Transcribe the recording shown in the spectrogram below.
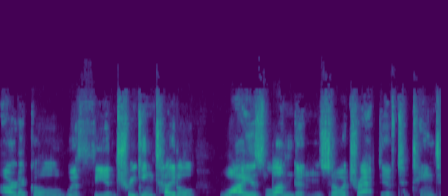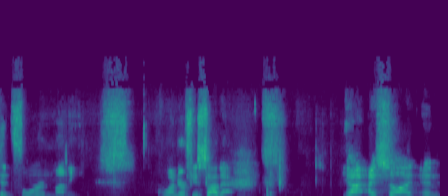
article with the intriguing title why is London so attractive to tainted foreign money? I wonder if you saw that. Yeah, I saw it. And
